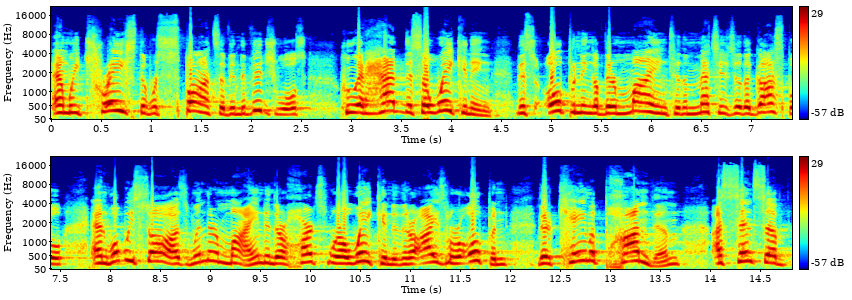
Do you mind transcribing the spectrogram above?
And we trace the response of individuals who had had this awakening, this opening of their mind to the message of the gospel. And what we saw is when their mind and their hearts were awakened and their eyes were opened, there came upon them a sense of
